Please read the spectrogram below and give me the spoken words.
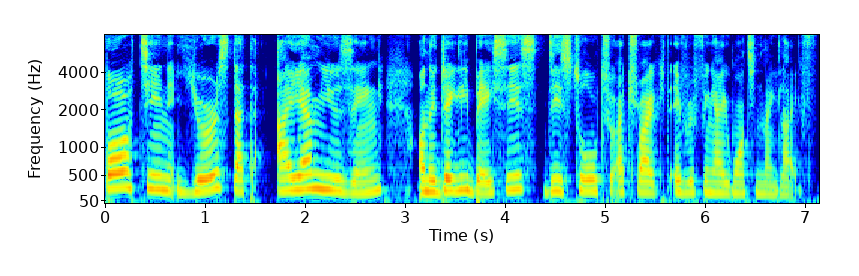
14 years that I am using on a daily basis this tool to attract everything I want in my life.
